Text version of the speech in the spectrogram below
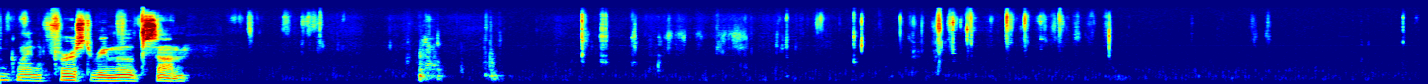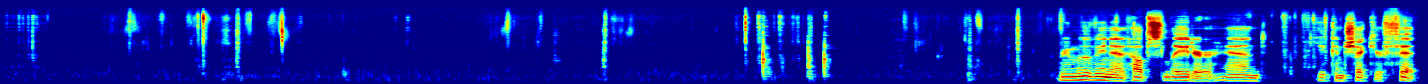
I'm going to first remove some. Removing it helps later and you can check your fit.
